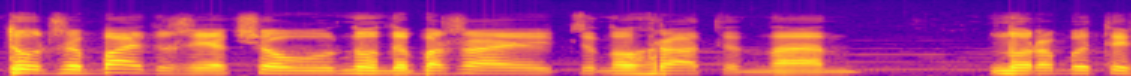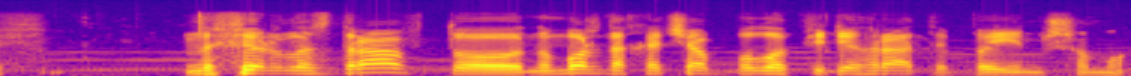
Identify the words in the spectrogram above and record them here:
Тут же байдуже, якщо ну, не бажають ну, грати на. Ну, робити на Fearless Draft, то ну, можна хоча б було підіграти по-іншому.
